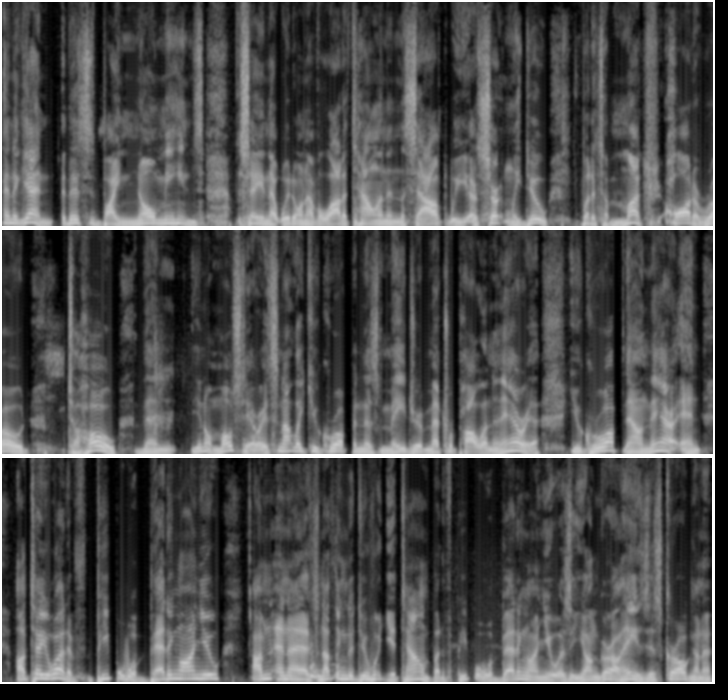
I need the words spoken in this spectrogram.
And again, this is by no means saying that we don't have a lot of talent in the South. We uh, certainly do, but it's a much harder road to hoe than you know most areas. It's not like you grew up in this major metropolitan area. You grew up down there, and I'll tell you what: if people were betting on you, I'm, and it has nothing to do with your talent, but if people were betting on you as a young girl, hey, is this girl gonna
